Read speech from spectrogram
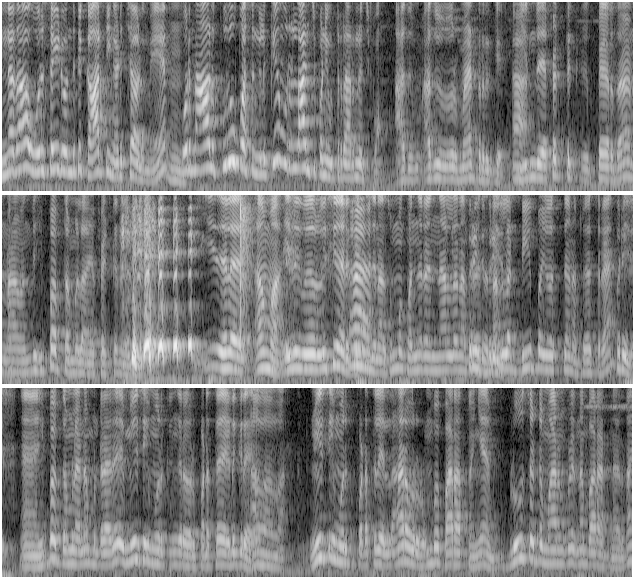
என்னதான் ஒரு சைடு வந்துட்டு கார்த்தி நடிச்சாலுமே ஒரு நாலு புது பசங்களுக்கு ஒரு லான்ச் பண்ணி விட்டுறாருன்னு வச்சுப்போம். அது அது ஒரு மேட்டர் இருக்கு. இந்த எஃபெக்ட்டுக்கு பேர் தான் நான் வந்து ஹிப்ஹாப் தமிழா எஃபெக்ட்னு இதுல ஆமா இது ஒரு விஷயம் இருக்கு. இது நான் சும்மா கொஞ்ச ரெண்டு நாள்ல நான் பேசுறேன். நல்லா டீப்பா யோசிச்சு தான் நான் பேசுறேன். புரியுது. ஹிப்ஹாப் தமிழா என்ன பண்றாரு? மியூசியம் ஒர்க்குங்கிற ஒரு படத்தை ஆமா மியூசியம் ஒர்க் படத்துல எல்லாரும் அவர் ரொம்ப பாராட்டினாங்க. ப்ளூ சர்ட் மாறன் கூட என்ன பாராட்டினாருன்னா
